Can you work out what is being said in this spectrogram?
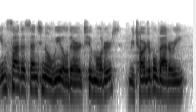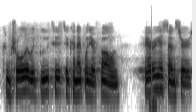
Inside the Sentinel wheel there are two motors, rechargeable battery, controller with Bluetooth to connect with your phone, various sensors,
